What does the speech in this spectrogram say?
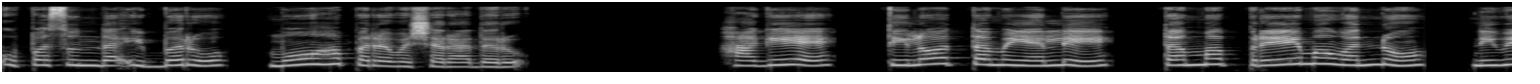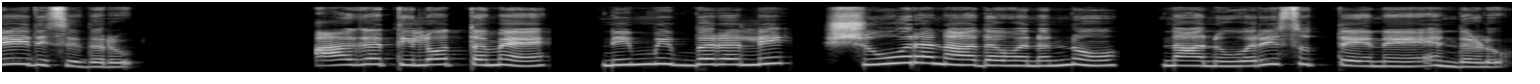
ಉಪಸುಂದ ಇಬ್ಬರು ಮೋಹಪರವಶರಾದರು. ಹಾಗೆಯೇ ತಿಲೋತ್ತಮೆಯಲ್ಲಿ ತಮ್ಮ ಪ್ರೇಮವನ್ನು ನಿವೇದಿಸಿದರು. ಆಗ ತಿಲೋತ್ತಮೆ, ನಿಮ್ಮಿಬ್ಬರಲ್ಲಿ ಶೂರನಾದವನನ್ನು ನಾನು ವರಿಸುತ್ತೇನೆ ಎಂದಳು.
